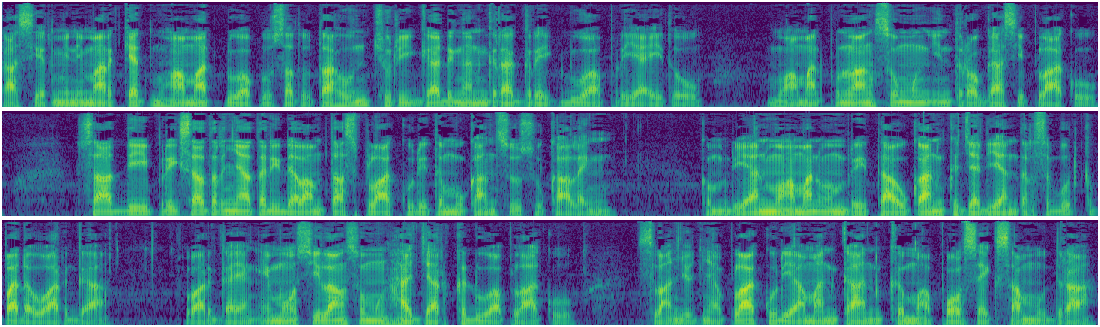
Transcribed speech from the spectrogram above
Kasir minimarket Muhammad 21 tahun curiga dengan gerak-gerik dua pria itu. Muhammad pun langsung menginterogasi pelaku. Saat diperiksa ternyata di dalam tas pelaku ditemukan susu kaleng. Kemudian Muhammad memberitahukan kejadian tersebut kepada warga. Warga yang emosi langsung menghajar kedua pelaku. Selanjutnya pelaku diamankan ke Mapolsek Samudra.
